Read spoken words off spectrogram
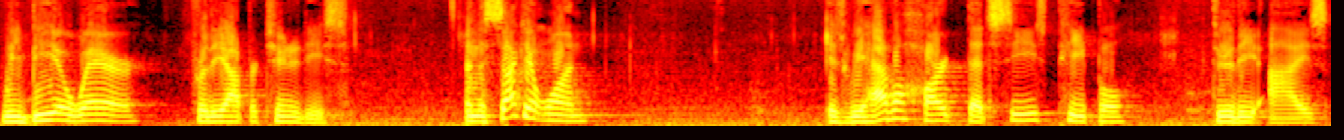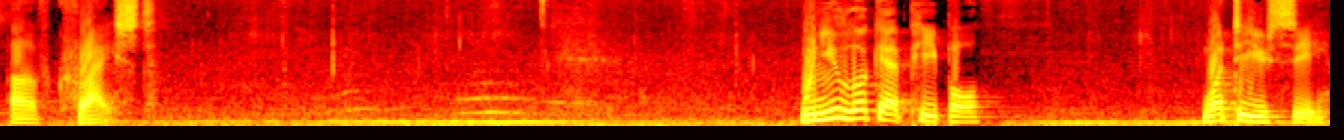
We be aware for the opportunities. And the second one is we have a heart that sees people through the eyes of Christ. When you look at people, what do you see?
